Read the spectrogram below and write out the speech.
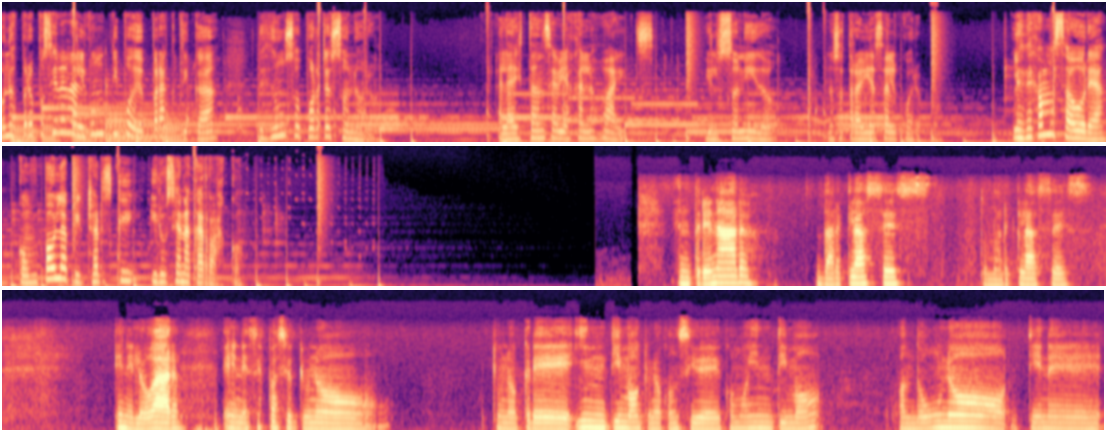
o nos propusieran algún tipo de práctica desde un soporte sonoro. A la distancia viajan los bytes y el sonido nos atraviesa el cuerpo. Les dejamos ahora con Paula Picharsky y Luciana Carrasco. Entrenar, dar clases, tomar clases en el hogar, en ese espacio que uno que uno cree íntimo, que uno concibe como íntimo, cuando uno tiene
